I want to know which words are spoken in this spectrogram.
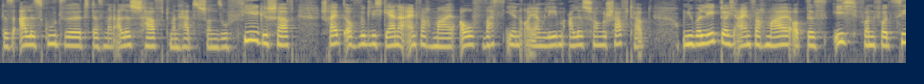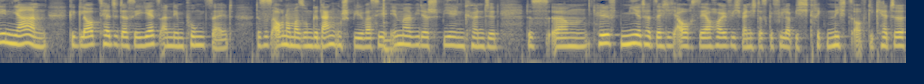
dass alles gut wird, dass man alles schafft. Man hat schon so viel geschafft. Schreibt auch wirklich gerne einfach mal auf, was ihr in eurem Leben alles schon geschafft habt. Und überlegt euch einfach mal, ob das ich von vor zehn Jahren geglaubt hätte, dass ihr jetzt an dem Punkt seid. Das ist auch nochmal so ein Gedankenspiel, was ihr immer wieder spielen könntet. Das ähm, hilft mir tatsächlich auch sehr häufig, wenn ich das Gefühl habe, ich kriege nichts auf die Kette,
